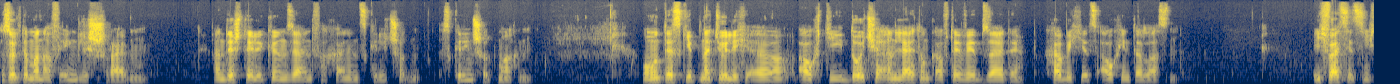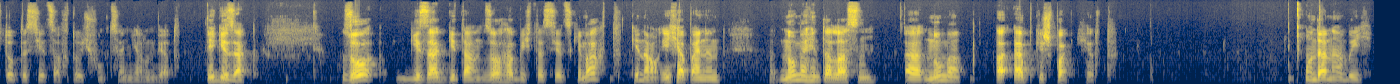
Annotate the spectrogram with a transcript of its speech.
sollte man auf Englisch schreiben. An der Stelle können Sie einfach einen Screenshot, Screenshot machen. Und es gibt natürlich äh, auch die deutsche Anleitung auf der Webseite, habe ich jetzt auch hinterlassen. Ich weiß jetzt nicht, ob das jetzt auf Deutsch funktionieren wird. Wie gesagt, so gesagt, getan. So habe ich das jetzt gemacht. Genau, ich habe eine Nummer hinterlassen, äh, Nummer äh, abgespeichert. Und dann habe ich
